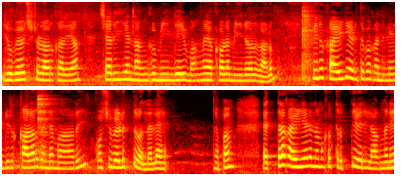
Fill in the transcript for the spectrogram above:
ഇത് ഉപയോഗിച്ചിട്ടുള്ളവർക്കറിയാം. ചെറിയ നങ്കുമീന്റെയും അങ്ങനെയൊക്കെയുള്ള മീനുകൾ കാണും. ഇത് കഴുകി എടുത്തപ്പോൾ കണ്ടില്ലേ അതിന്റെ ഒരു കളർ തന്നെ മാറി കുറച്ച് വെളുത്ത് വന്നല്ലേ? അപ്പം എത്ര കഴുകിയാലും നമുക്ക് തൃപ്തി വരില്ല. അങ്ങനെ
